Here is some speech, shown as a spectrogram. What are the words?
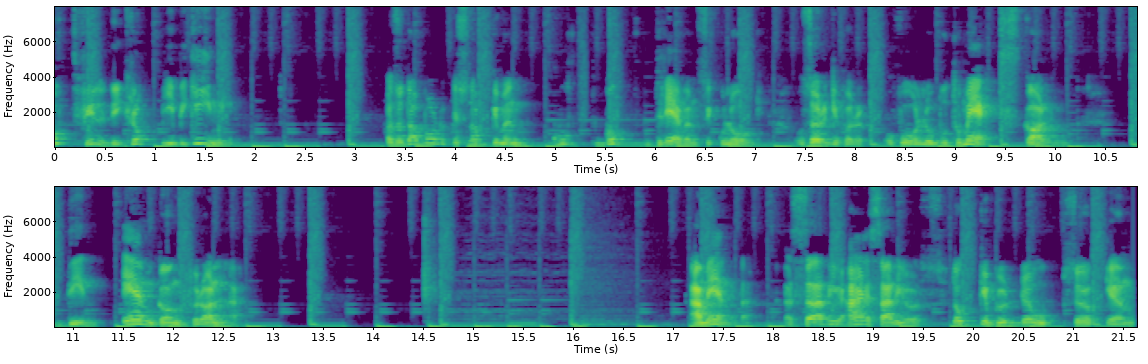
godt fyldig kropp i bikini? Altså, Da bør dere snakke med en godt, godt dreven psykolog og sørge for å få lobotomert skallen din en gang for alle. Jeg mener det. Jeg er seriøs. Dere burde oppsøke en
